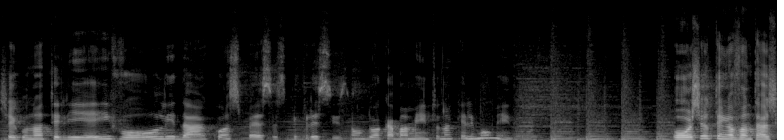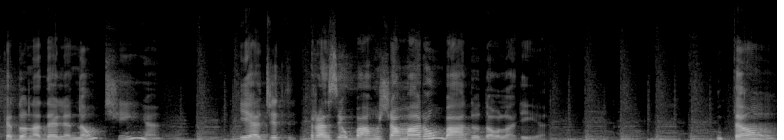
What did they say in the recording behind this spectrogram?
chego no ateliê e vou lidar com as peças que precisam do acabamento naquele momento. Hoje eu tenho a vantagem que a dona Adélia não tinha, que é de trazer o barro já marombado da olaria. Então,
